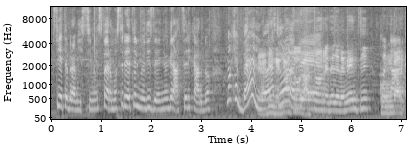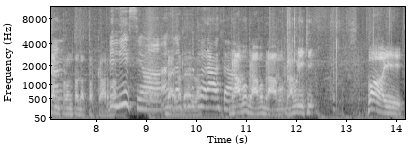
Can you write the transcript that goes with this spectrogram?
Siete bravissimi, spero mostrerete il mio disegno. Grazie Riccardo. Ma che bello, E ha la torre! la torre degli elementi con Col un Darkan pronto ad attaccarla. Bellissima, anche, Bella, anche bella. colorata. Bravo, bravo, bravo, bravo Ricky. Poi,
